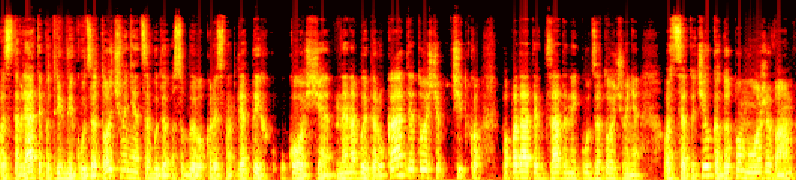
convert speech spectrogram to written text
виставляти потрібний кут заточування. Це буде особливо корисно для тих, у кого ще не набита рука для того, щоб чітко попадати в заданий кут заточування. Ось ця точилка допоможе вам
